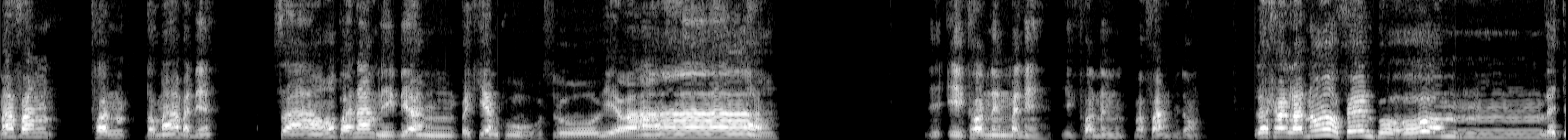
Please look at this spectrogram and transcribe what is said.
มาฟังท่อนต่อมาบัดเนี่ย สาวพระนางหลีกเดียงไปเคียงคู่สู่เวียวาอีอีกท่อนหนึ่งบัดเนี่ยอีกท่อนหนึ่งมาฟังพี่น้องและข้างละน้อแฟนผมและจ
